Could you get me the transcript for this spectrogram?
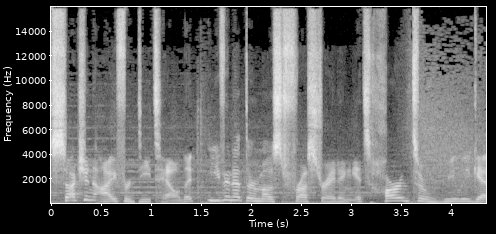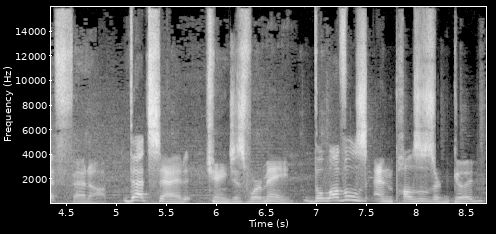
such an eye for detail that even at their most frustrating, it's hard to really get fed up. That said, changes were made. The levels and puzzles are good,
